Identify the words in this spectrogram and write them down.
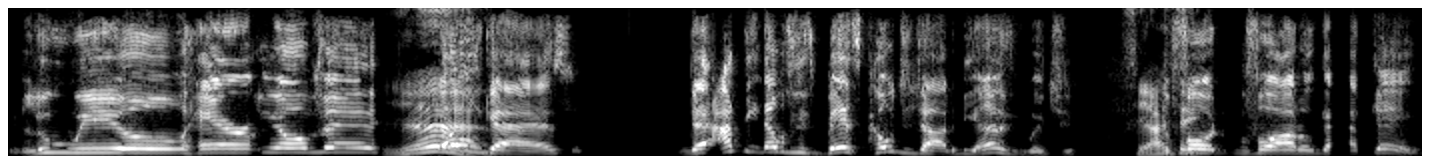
Lou Will, Harrell. You know what I'm saying? yeah. Those guys. That I think that was his best coaching job, to be honest with you. See, I before think before all those guys came.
